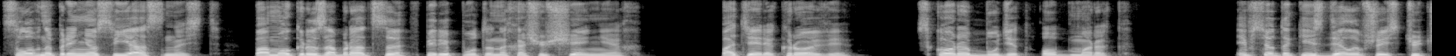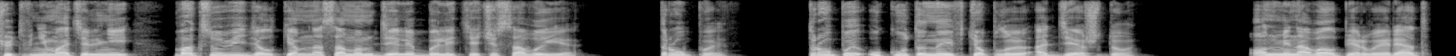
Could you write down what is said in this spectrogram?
словно принес ясность, помог разобраться в перепутанных ощущениях. Потеря крови. Скоро будет обморок. И все-таки, сделавшись чуть-чуть внимательней, Вакс увидел, кем на самом деле были те часовые. Трупы. Трупы, укутанные в теплую одежду. Он миновал первый ряд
